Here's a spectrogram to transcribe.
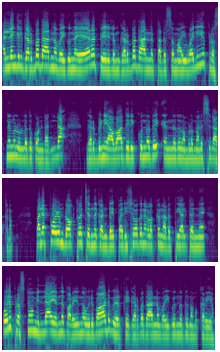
അല്ലെങ്കിൽ ഗർഭധാരണ വൈകുന്ന ഏറെ പേരിലും ഗർഭധാരണ തടസ്സമായി വലിയ പ്രശ്നങ്ങൾ ഉള്ളത് കൊണ്ടല്ല ഗർഭിണിയാവാതിരിക്കുന്നത് എന്നത് നമ്മൾ മനസ്സിലാക്കണം. പലപ്പോഴും ഡോക്ടറെ ചെന്ന് കണ്ട് പരിശോധനകളൊക്കെ നടത്തിയാൽ തന്നെ ഒരു പ്രശ്നവുമില്ല എന്ന് പറയുന്ന ഒരുപാട് പേർക്ക് ഗർഭധാരണം വൈകുന്നത് നമുക്കറിയാം.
